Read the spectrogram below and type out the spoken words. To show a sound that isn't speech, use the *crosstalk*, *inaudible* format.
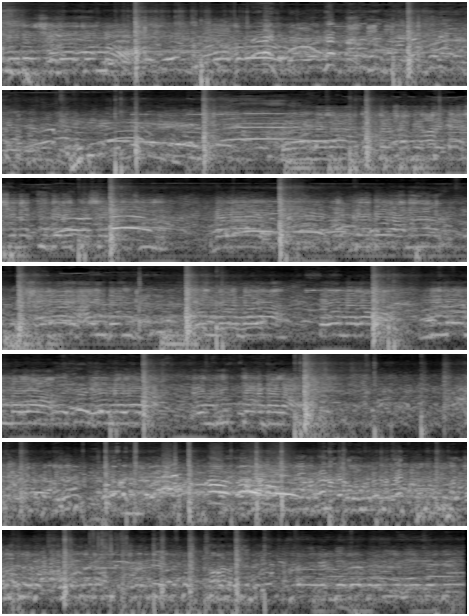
আমাদের সবার জন্য মেলা এ মেলা মিলন মেলা এ মেলা বন্ধুত্বের মেলা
